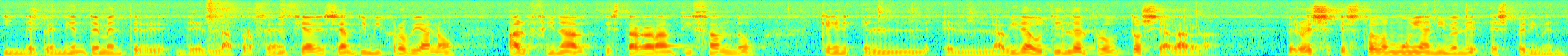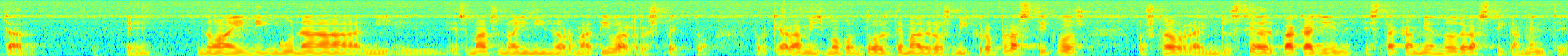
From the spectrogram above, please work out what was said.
independientemente de, la procedencia de ese antimicrobiano, al final está garantizando que la vida útil del producto se alarga. Pero es, todo muy a nivel experimental. ¿eh? No hay ninguna, es más, no hay ni normativa al respecto, porque ahora mismo con todo el tema de los microplásticos, pues claro, la industria del packaging está cambiando drásticamente.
